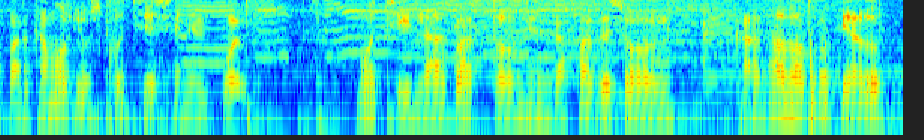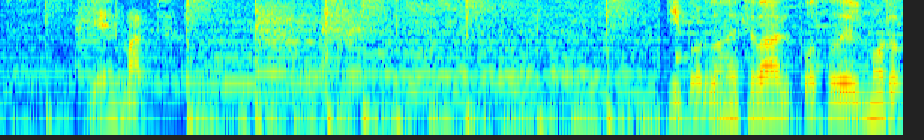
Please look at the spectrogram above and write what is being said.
aparcamos los coches en el pueblo. Mochilas, bastones, gafas de sol, calzado apropiado y en marcha. ¿Y por dónde se va el Pozo del Moro?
